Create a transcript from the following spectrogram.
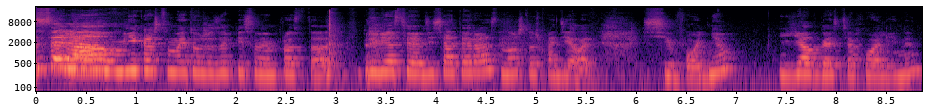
Ассалям! Мне кажется, мы это уже записываем просто приветствие в десятый раз, но что ж поделать. Сегодня я в гостях у Алины.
